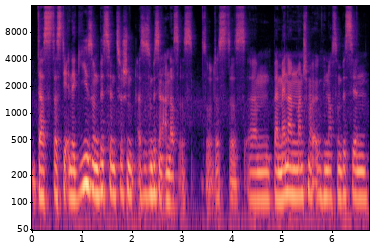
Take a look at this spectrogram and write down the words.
dass, dass die Energie so ein bisschen zwischen, also so ein bisschen anders ist. So, dass das ähm, bei Männern manchmal irgendwie noch so ein bisschen,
